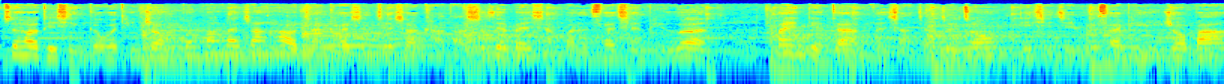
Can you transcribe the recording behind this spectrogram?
最后提醒各位听众，官方赖账号将开始介绍卡达世界杯相关的赛前评论，欢迎点赞、分享加追踪，一起进入赛评宇宙吧。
